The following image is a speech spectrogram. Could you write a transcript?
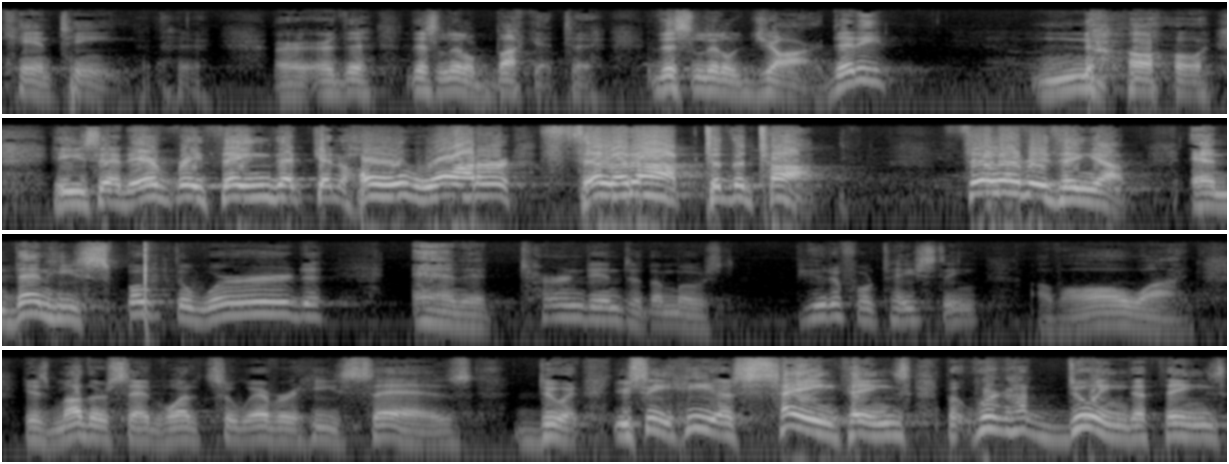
canteen or, or the, this little bucket, uh, this little jar. Did he? No. He said, everything that can hold water, fill it up to the top. Fill everything up. And then he spoke the word, and it turned into the most beautiful tasting of all wine. His mother said, Whatsoever he says, do it. You see, he is saying things, but we're not doing the things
